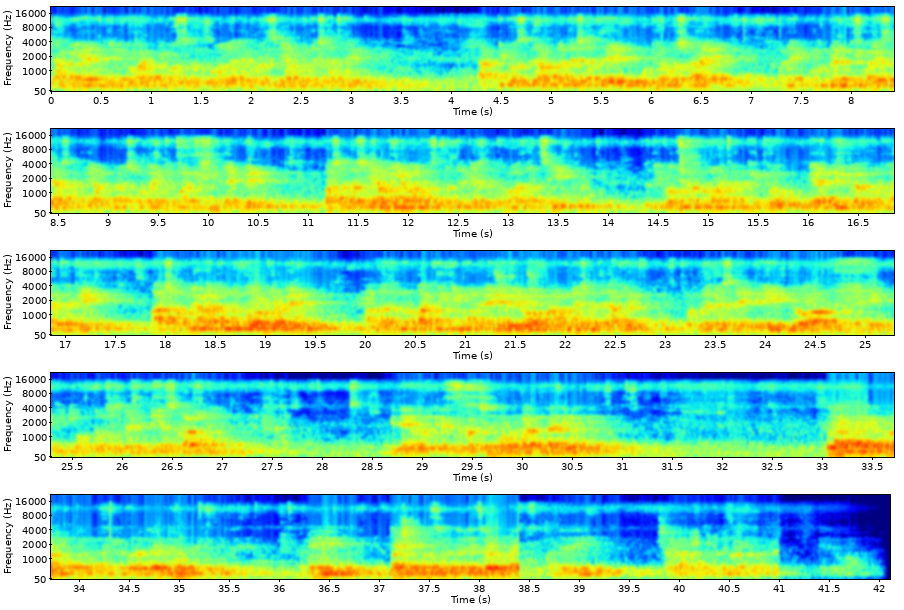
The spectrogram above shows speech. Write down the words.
জামিয়ায় দীর্ঘ আটটি বছর পড়ালেখা করেছি আপনাদের সাথে। আটটি বছরে আপনাদের সাথে উঠা বসায় অনেক অনুপ্রাণিত হয়েছে। আশা করি আপনারা সবাই ক্ষমা দৃষ্টি দেখবেন। পাশাপাশি আমি আমার ওস্তাদের কাছে ক্ষমা চাচ্ছি। যদি কখনো কোনো আকাঙ্ক্ষিত বেয়াদেবী বা ভুল হয়ে থাকে, আর সকলে আমার জন্য দোয়া করবেন। আল্লাহ তোমার বাকি জীবন এলেন এবং আমাদের সাথে রাখেন সকলের কাছে এই দোয়া থেকে বক্তব্য আসসালাম বিদায় আমি দশটি বছর ধরে চরণা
